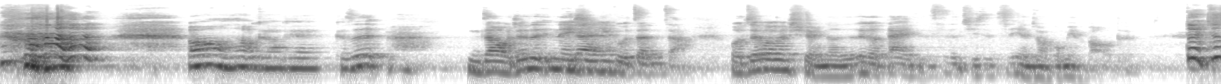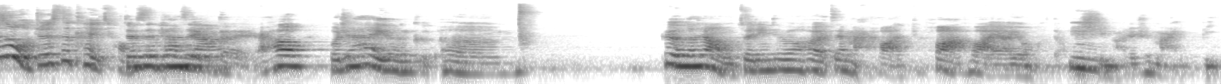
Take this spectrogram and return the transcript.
然后我说 OK OK，可是 你知道我就是内心一股挣扎。我最后选的这个袋子是，其实之前装过面包的。对，就是我觉得是可以重复的。就是它是对，然后我觉得它有一个很可，嗯，比如说像我最近就会会在买画画画要用的东西嘛，嗯、就去买笔。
